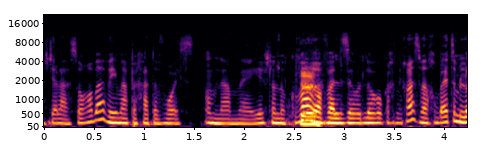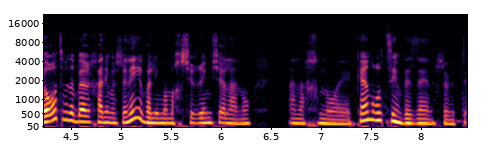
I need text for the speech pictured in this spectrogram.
של העשור הבא, והיא מהפכת ה-voice. אמנם אה, יש לנו כבר, כן. אבל זה עוד לא כל כך נכנס, ואנחנו בעצם לא רוצים לדבר אחד עם השני, אבל עם המכשירים שלנו אנחנו אה, כן רוצים, וזה, אני חושבת,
